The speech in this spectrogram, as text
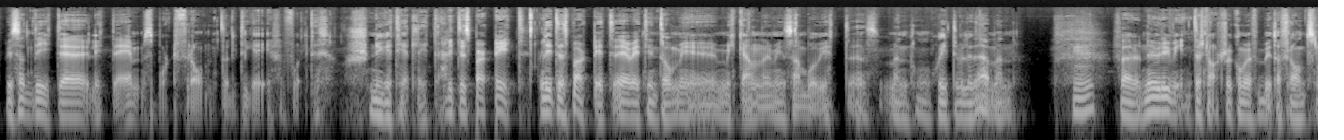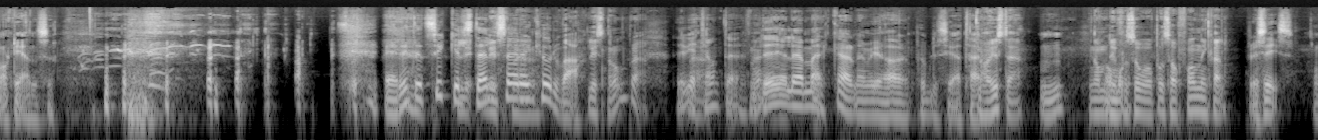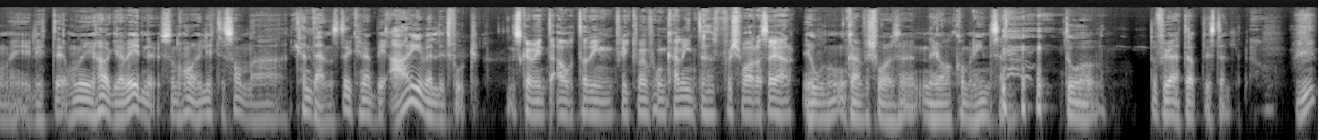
vi satte dit eh, lite M-sportfront och lite grejer för att få lite snyggetet lite. Lite spurtigt. Lite spörtigt. Jag vet inte om eh, Mickan, min sambo, vet. eh, Men hon skiter väl i det. Men Mm. för nu är det vinter snart så kommer jag få byta front snart igen. Så. är det inte ett cykelställ så är det en kurva. Lyssnar de på det? Det vet jag inte. Det lär jag märka när vi har publicerat här. Ja, just det. Mm. Om du får sova på soffan ikväll. Precis. Hon är ju lite, hon är ju höggravid nu så hon har ju lite sådana tendenser att kunna bli arg väldigt fort. Nu ska vi inte outa din flickvän för hon kan inte försvara sig här. Jo, hon kan försvara sig när jag kommer in sen. då, då får jag äta upp det istället.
